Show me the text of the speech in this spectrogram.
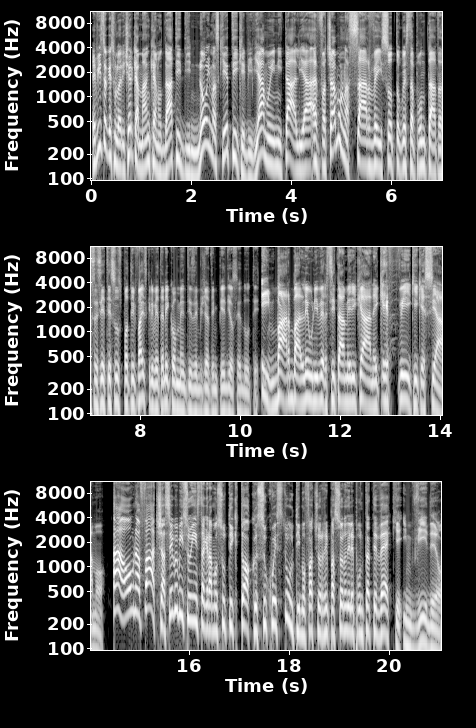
E visto che sulla ricerca mancano dati di noi maschietti che viviamo in Italia, eh, facciamo una survey sotto questa puntata. Se siete su Spotify scrivete nei commenti se vi siete in piedi o seduti. In barba alle università americane, che fichi che siamo! Ah, ho una faccia! Seguimi su Instagram o su TikTok. Su quest'ultimo faccio il ripassone delle puntate vecchie in video,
